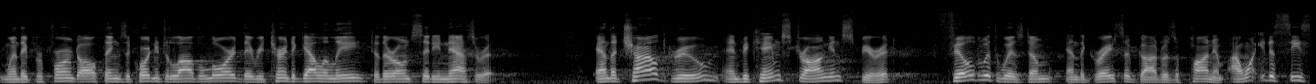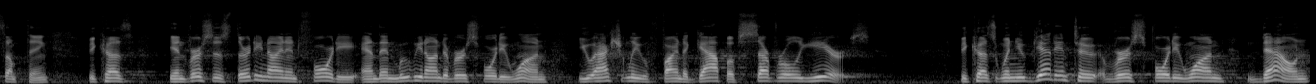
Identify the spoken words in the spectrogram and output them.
when they performed all things according to the law of the Lord, they returned to Galilee, to their own city, Nazareth. And the child grew and became strong in spirit, filled with wisdom, and the grace of God was upon him. I want you to see something because in verses 39 and 40, and then moving on to verse 41, you actually find a gap of several years. Because when you get into verse 41 down,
